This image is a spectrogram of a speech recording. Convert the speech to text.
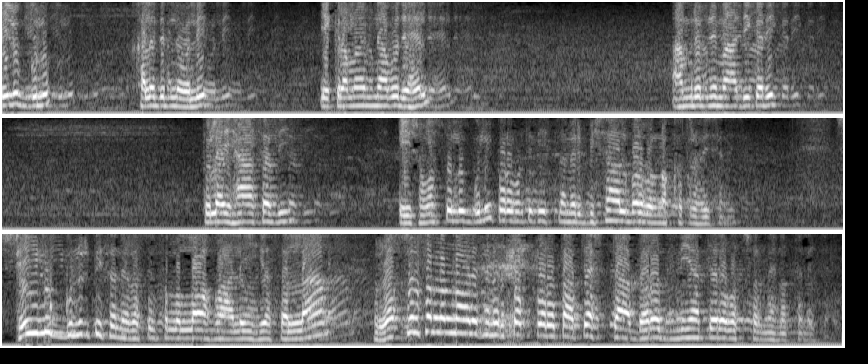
এই লোকগুলো, খালেদ ইবনে ওয়ালিদ, ইকরামা আবু জাহেল, আমর ইবনে মাহাদিকারী তুলাইহা আসাদি, এই সমস্ত লোকগুলি পরবর্তীতে ইসলামের বিশাল বড় বড় নক্ষত্র হয়েছেন। সেই লোকগুলির পিছনে রসুল সাল্লাহ আলহিয়াসাল্লাম রসুল সাল্লাহ আলহামের তৎপরতা, চেষ্টা, দরদ নিয়ে তেরো বছর মেহনত চালিয়েছেন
